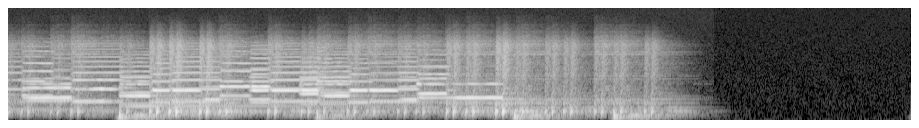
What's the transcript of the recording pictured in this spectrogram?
out.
